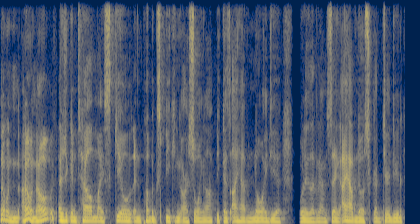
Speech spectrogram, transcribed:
I don't, I don't know. As you can tell, my skills in public speaking are showing off because I have no idea what exactly I'm saying. I have no script here, dude.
